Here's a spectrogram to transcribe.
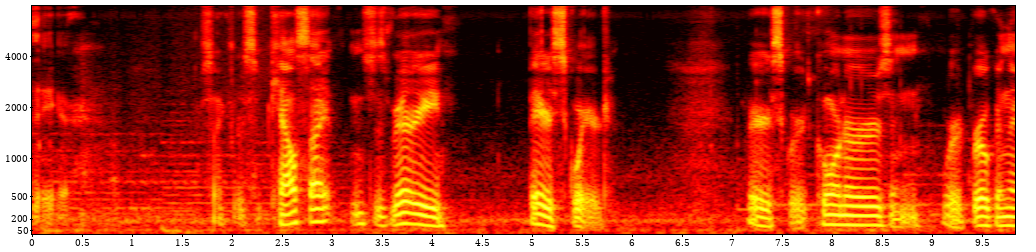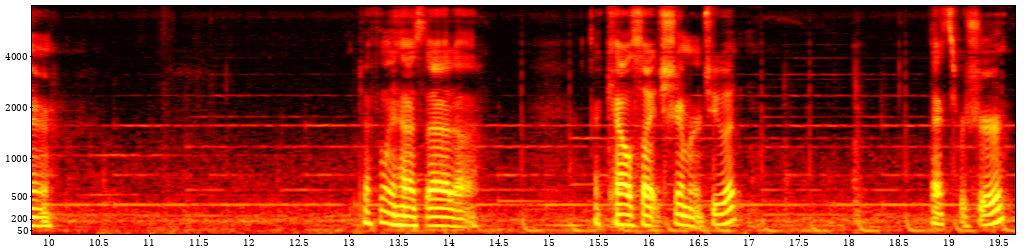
there. Looks like there's some calcite. This is very, very squared. Very squared corners and where it broke in there. Definitely has that uh, a calcite shimmer to it. That's for sure.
